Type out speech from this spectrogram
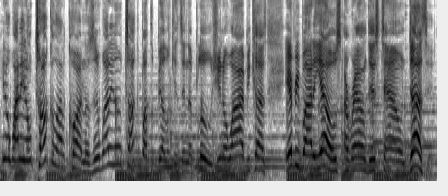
you know, why they don't talk a lot of Cardinals and why they don't talk about the Billikens and the Blues? You know why? Because everybody else around this town does it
